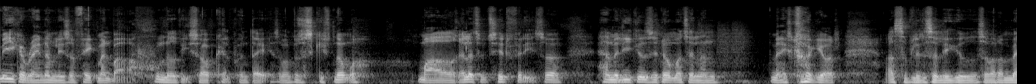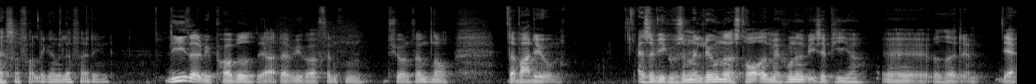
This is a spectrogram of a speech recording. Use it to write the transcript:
mega randomly, så fik man bare hundredvis af opkald på en dag, så man kunne så skifte nummer meget relativt tit, fordi så havde man lige givet sit nummer til en man ikke skulle have gjort, og så blev det så ligget ud, og så var der masser af folk, der gerne ville have fat i en. Lige da vi poppede der, da vi var 15, 14-15 år, der var det jo, altså vi kunne simpelthen løbe ned ad strået med hundredvis af piger, øh, hvad hedder det, ja,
